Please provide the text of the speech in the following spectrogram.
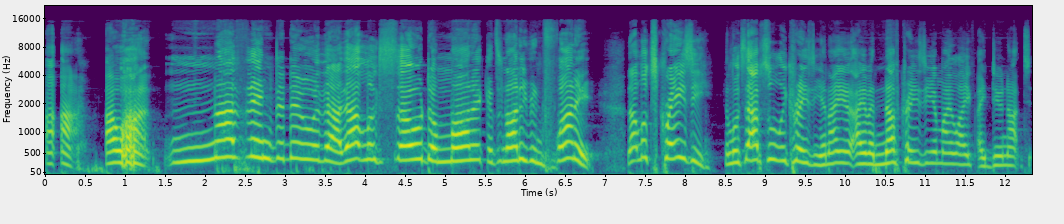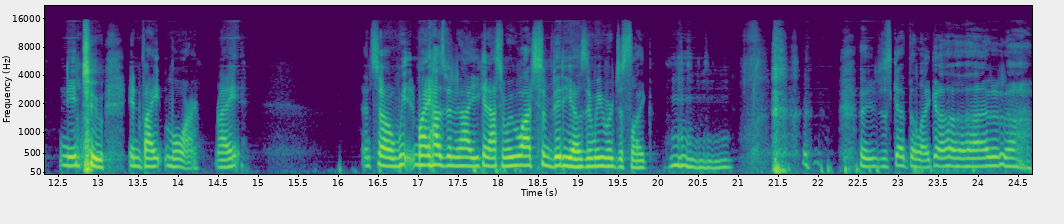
Uh uh-uh. uh I want nothing to do with that. That looks so demonic, it's not even funny. That looks crazy. It looks absolutely crazy. And I, I have enough crazy in my life. I do not need to invite more, right? And so we, my husband and I, you can ask him, we watched some videos and we were just like, and you just get the like, uh, I don't know.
